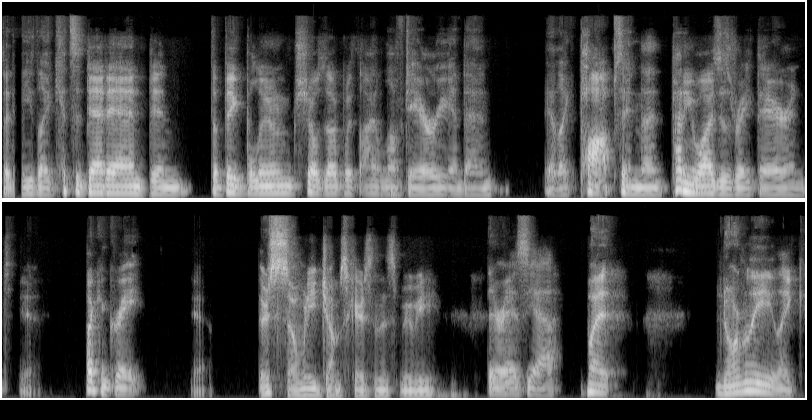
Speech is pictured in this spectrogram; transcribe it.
then he like hits a dead end and the big balloon shows up with i love Derry and then it like pops and then pennywise is right there and yeah. fucking great. Yeah. There's so many jump scares in this movie there is, yeah. But normally, like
